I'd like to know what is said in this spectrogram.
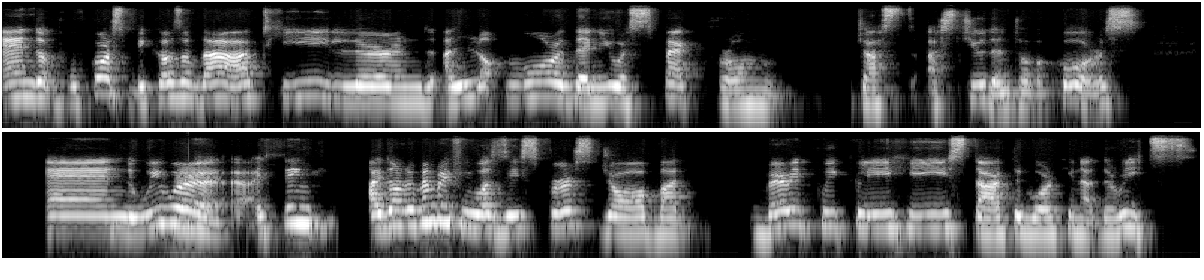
and of course because of that he learned a lot more than you expect from just a student of a course and we were mm. i think I don't remember if it was his first job, but very quickly he started working at the Ritz.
